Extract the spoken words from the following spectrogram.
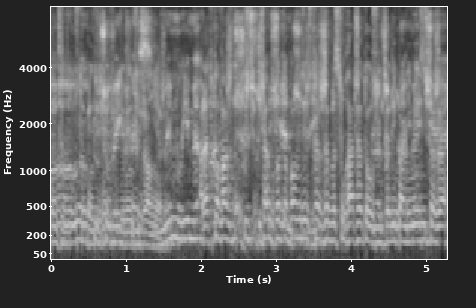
o- o- o kluczowej 259 kwestii. żołnierzy. Ale tylko ważne, 300 chciałem tylko to powiedzieć też, żeby słuchacze to usłyszeli, panie ministrze, że,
